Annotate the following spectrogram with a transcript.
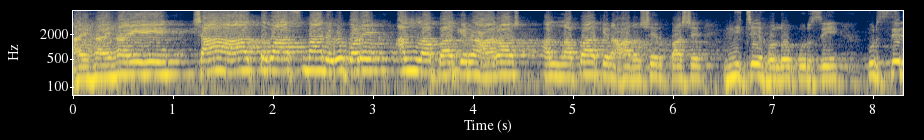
হাই হাই হাই, সাত আসমানের উপরে আল্লাহ পাকের আরশ, আল্লাহ পাকের আরশের পাশে নিচে হলো কুরসি। কুরসির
